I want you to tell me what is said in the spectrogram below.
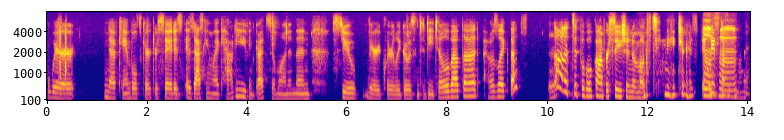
where Neve Campbell's character Sid is is asking like, "How do you even gut someone?" And then Stu very clearly goes into detail about that. I was like, "That's not a typical conversation amongst teenagers, at least not, in my-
